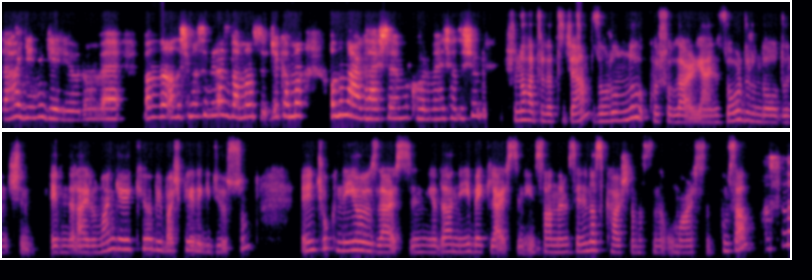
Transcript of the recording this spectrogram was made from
daha yeni geliyorum ve bana alışması biraz zaman sürecek ama onun arkadaşlarımı korumaya çalışırdım. Şunu hatırlatacağım. Zorunlu koşullar yani zor durumda olduğun için evinden ayrılman gerekiyor. Bir başka yere gidiyorsun. En çok neyi özlersin ya da neyi beklersin? İnsanların seni nasıl karşılamasını umarsın? Kumsal? Aslında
